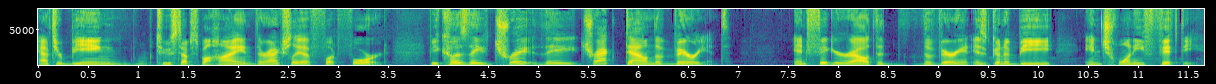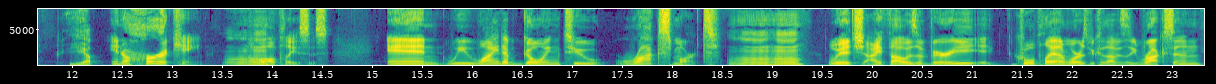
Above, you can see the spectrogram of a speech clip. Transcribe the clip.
After being two steps behind, they're actually a foot forward because they tra- they track down the variant and figure out that the variant is going to be in 2050 Yep. in a hurricane of all places. And we wind up going to Rocksmart, Mm-hmm. which I thought was a very cool play on words because obviously Roxxon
